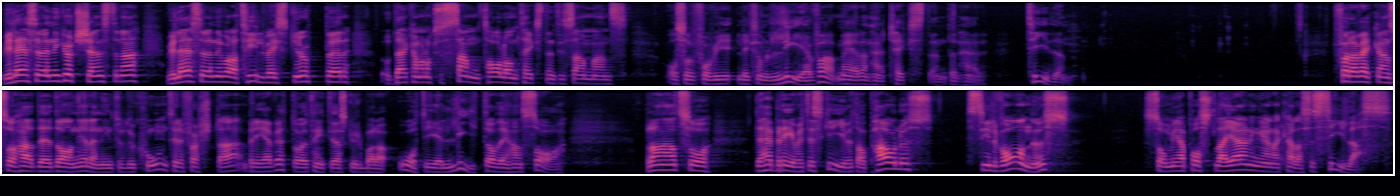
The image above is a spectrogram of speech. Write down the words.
Vi läser den i gudstjänsterna, vi läser den i våra tillväxtgrupper och där kan man också samtala om texten tillsammans och så får vi liksom leva med den här texten den här tiden. Förra veckan så hade Daniel en introduktion till det första brevet och jag tänkte jag skulle bara återge lite av det han sa. Bland annat så, det här brevet är skrivet av Paulus, Silvanus, som i Apostlagärningarna kallas för Silas,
